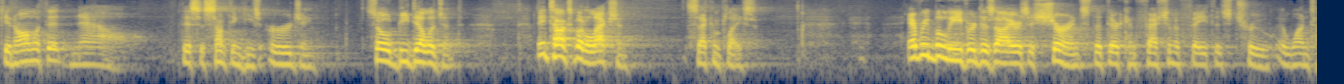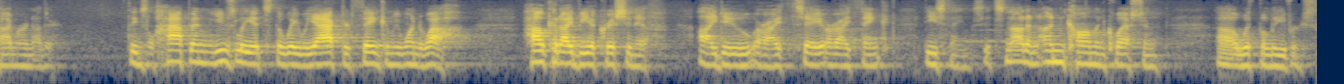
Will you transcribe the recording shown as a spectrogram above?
Get on with it now. This is something he's urging. So be diligent. Then he talks about election, second place. Every believer desires assurance that their confession of faith is true at one time or another. Things will happen. Usually it's the way we act or think, and we wonder, wow, how could I be a Christian if I do or I say or I think these things? It's not an uncommon question uh, with believers.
